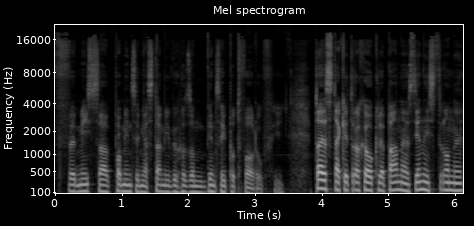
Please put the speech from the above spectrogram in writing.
w miejsca pomiędzy miastami wychodzą więcej potworów. I to jest takie trochę oklepane. Z jednej strony,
